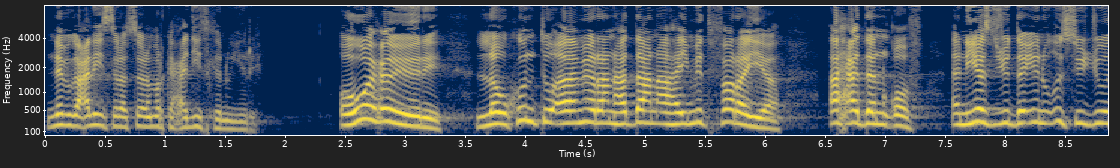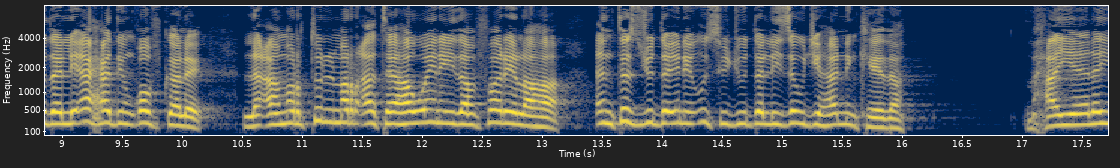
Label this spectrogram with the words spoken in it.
nebiga calayhi salat slam marka xadiidkanuu yidhi. Oo wuxuu yidhi low kuntu aamiran haddaan ahay mid faraya axadan qof an yasjuda inuu u sujuuda liaxadin qof kale la amartu lmar'ata haweenaydan fari lahaa an tasjuda inay u sujuuddo lisawjiha ninkeeda. Maxaa yeelay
